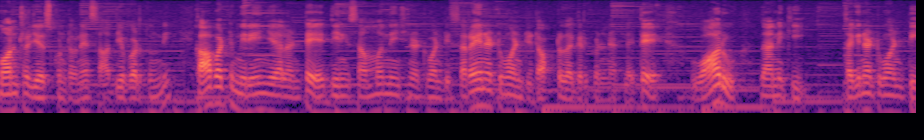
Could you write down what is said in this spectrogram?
మానిటర్ చేసుకుంటూనే సాధ్యపడుతుంది. కాబట్టి మీరు ఏం చేయాలంటే దీనికి సంబంధించినటువంటి సరైనటువంటి డాక్టర్ దగ్గరికి వెళ్ళినట్లయితే వారు దానికి తగినటువంటి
